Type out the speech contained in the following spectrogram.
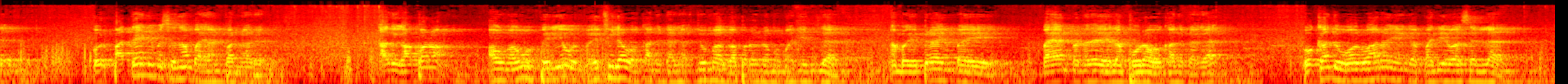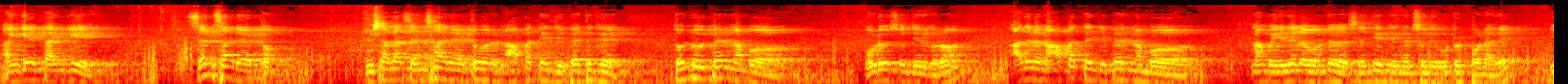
ஒரு பத்தே நிமிஷம் தான் பயன் பண்ணார். அதுக்கப்புறம் அவங்க அவங்க பெரிய ஒரு மைஃபிலாக உக்காந்துட்டாங்க. ஜும்மாவுக்கு அப்புறம் நம்ம மதியத்தில் நம்ம இப்ராஹிம் பை பயன் பண்ணதை எல்லாம் பூரா உக்காந்துட்டாங்க. உட்காந்து ஒரு வாரம் எங்கள் பள்ளிவாசலில் அங்கேயே தங்கி சென்சார் எடுத்தோம். இன்ஷால்லா சென்சார் எடுத்து ஒரு நாற்பத்தஞ்சு பேர்த்துக்கு தொண்ணூறு பேர் நம்ம முடிவு செஞ்சுருக்கிறோம். அதில் நாற்பத்தஞ்சு பேர் நம்ம நம்ம இதில் வந்து செஞ்சிட்டீங்கன்னு சொல்லி விட்டுட்டு போனார்.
